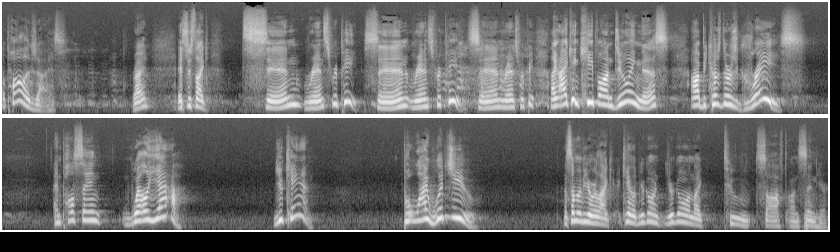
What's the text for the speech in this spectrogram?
apologize. Right? It's just like sin, rinse, repeat. Sin, rinse, repeat. Sin, rinse, repeat. Like I can keep on doing this uh, because there's grace. And Paul's saying, well, yeah, you can. But why would you? And some of you are like, Caleb, you're going, you're going like too soft on sin here.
